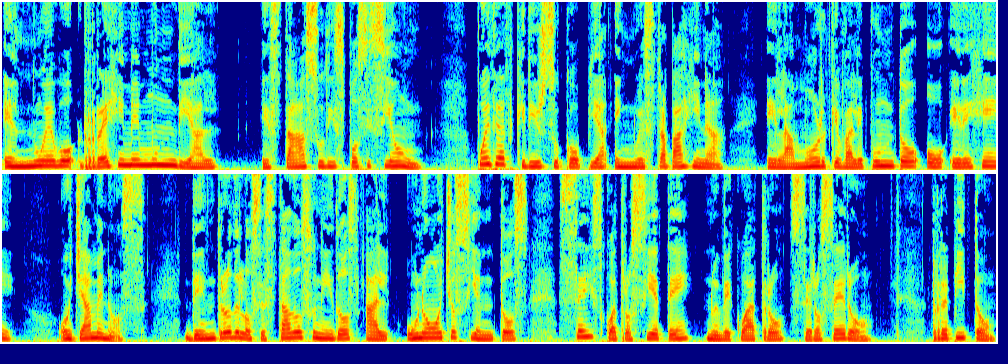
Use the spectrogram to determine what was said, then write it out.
El nuevo régimen mundial está a su disposición. Puede adquirir su copia en nuestra página elamorquevale.org o llámenos dentro de los Estados Unidos al 1-800-647-9400. Repito,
